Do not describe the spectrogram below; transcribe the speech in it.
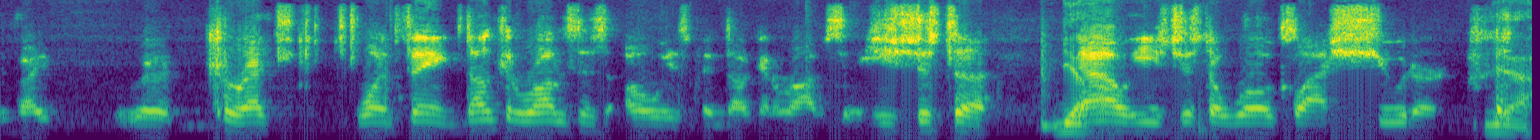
if I were to correct one thing, Duncan Robinson has always been Duncan Robinson. He's just a Yeah. now he's just a world class shooter Yeah.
